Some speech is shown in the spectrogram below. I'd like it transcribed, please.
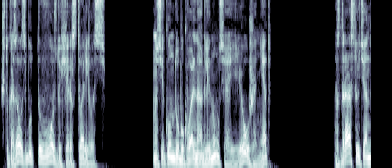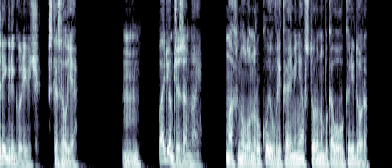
что казалось, будто в воздухе растворилась. На секунду буквально оглянулся, а ее уже нет. «Здравствуйте, Андрей Григорьевич», — сказал я. «Угу, пойдемте за мной», — махнул он рукой, увлекая меня в сторону бокового коридора.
